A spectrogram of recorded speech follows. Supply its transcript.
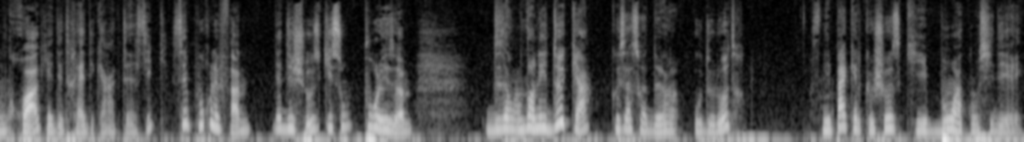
On croit qu'il y a des traits, des caractéristiques. C'est pour les femmes. Il y a des choses qui sont pour les hommes. dans les deux cas, que ça soit de l'un ou de l'autre, ce n'est pas quelque chose qui est bon à considérer.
